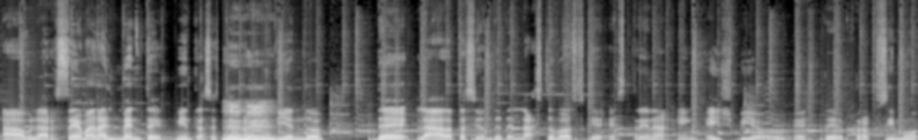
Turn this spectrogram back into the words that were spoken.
a hablar semanalmente mientras esté transmitiendo de la adaptación de The Last of Us que estrena en HBO este próximo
